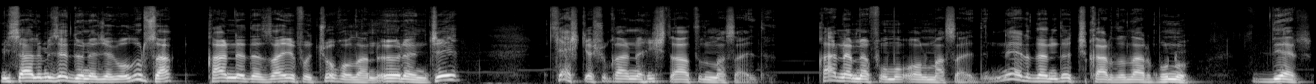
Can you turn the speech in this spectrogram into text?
Misalimize dönecek olursak karnede zayıfı çok olan öğrenci keşke şu karne hiç dağıtılmasaydı. Karne mefhumu olmasaydı. Nereden de çıkardılar bunu der.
